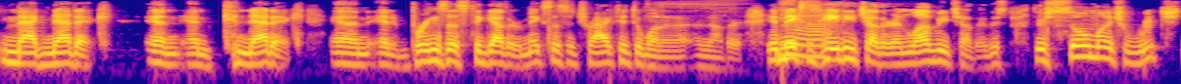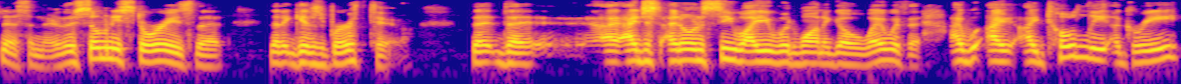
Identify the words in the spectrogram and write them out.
magnetic and and kinetic and, and it brings us together. It makes us attracted to one another. It makes yeah. us hate each other and love each other. There's there's so much richness in there. There's so many stories that that it gives birth to that that I, I just I don't see why you would want to go away with it. I, I, I totally agree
